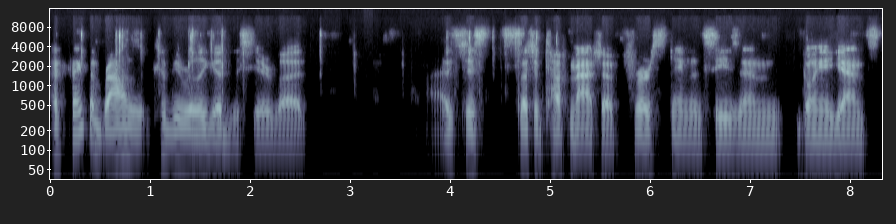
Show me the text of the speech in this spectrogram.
I think the Browns could be really good this year, but it's just such a tough matchup. First game of the season, going against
